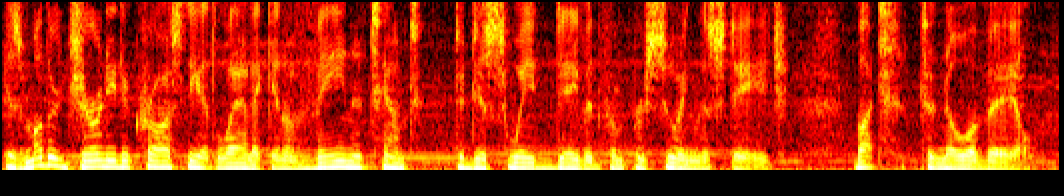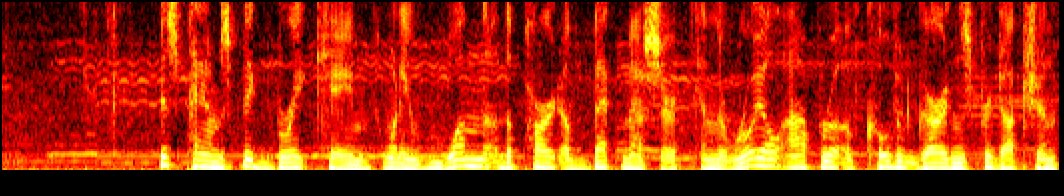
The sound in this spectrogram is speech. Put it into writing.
His mother journeyed across the Atlantic in a vain attempt to dissuade David from pursuing the stage, but to no avail. Bispham's big break came when he won the part of Beckmesser in the Royal Opera of Covent Garden's production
